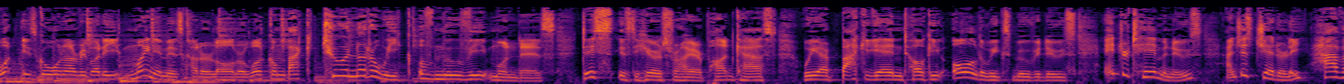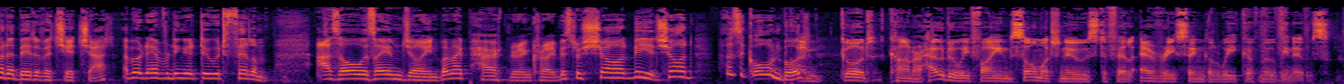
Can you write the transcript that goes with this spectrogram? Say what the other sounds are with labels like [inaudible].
What is going on, everybody? My name is Connor Lawler. Welcome back to another week of Movie Mondays. This is the Heroes for Hire podcast. We are back again talking all the week's movie news, entertainment news, and just generally having a bit of a chit chat about everything to do with film. As always, I am joined by my partner in crime, Mr. Sean Mead. Sean, how's it going, bud? I'm good, Connor. How do we find so much news to fill every single week of movie news? [laughs]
